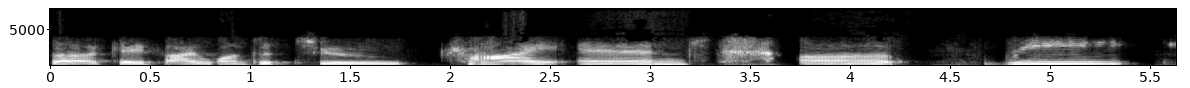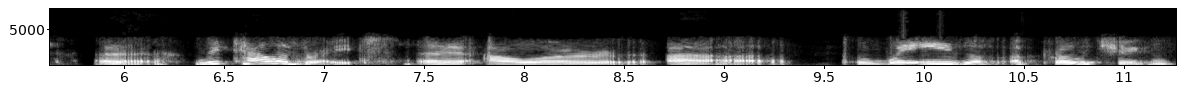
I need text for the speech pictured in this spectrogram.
uh, case, I wanted to try and re uh, recalibrate uh, our uh, ways of approaching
